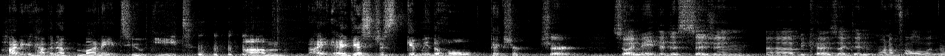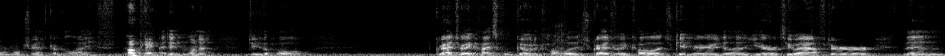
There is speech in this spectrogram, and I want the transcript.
How do you have enough money to eat? um, I, I guess just give me the whole picture. Sure. So I made the decision uh, because I didn't want to follow a normal track of life. Okay. I didn't want to do the whole graduate high school, go to college, graduate college, get married a year or two after, then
